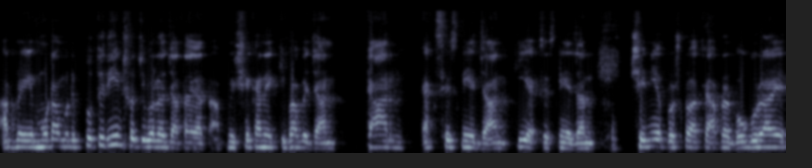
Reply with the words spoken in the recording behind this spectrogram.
আপনি মোটামুটি প্রতিদিন সচিবালয়ে যাতায়াত আপনি সেখানে কীভাবে যান? কার অ্যাক্সেস নিয়ে যান, কি অ্যাক্সেস নিয়ে যান, সে নিয়ে প্রশ্ন আছে। আপনার বগুড়ায়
